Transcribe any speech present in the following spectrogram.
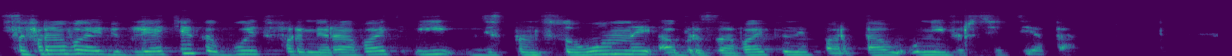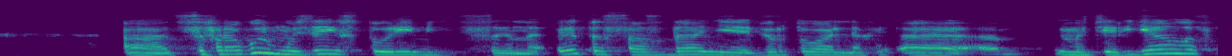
Цифровая библиотека будет формировать и дистанционный образовательный портал университета. А, цифровой музей истории медицины – это создание виртуальных э, материалов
